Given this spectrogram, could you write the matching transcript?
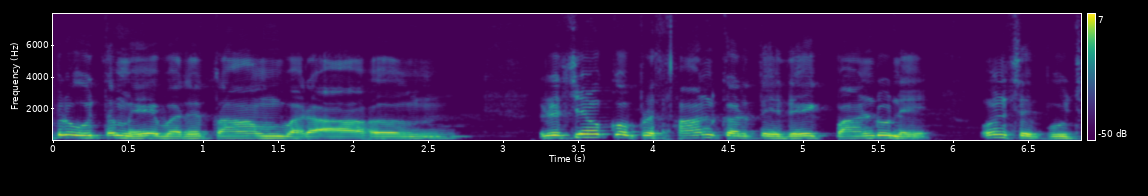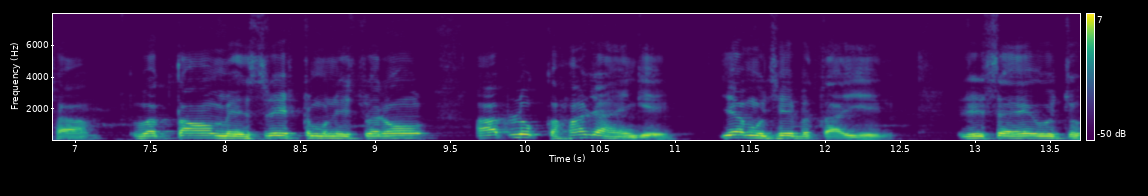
ब्रूत में वरताम वराह। ऋषियों को प्रस्थान करते देख पांडु ने उनसे पूछा, वक्ताओं में श्रेष्ठ मुनीश्वरों, आप लोग कहाँ जाएँगे? यह मुझे बताइए। ऋषय उचु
